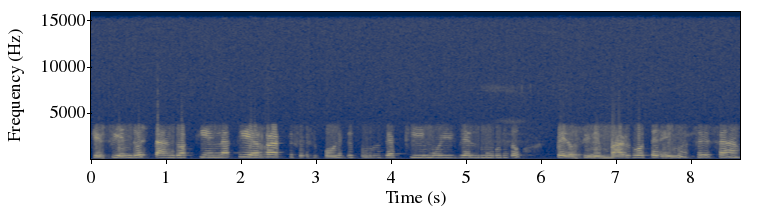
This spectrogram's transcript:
que siendo estando aquí en la tierra, que se supone que somos de aquí, muy del mundo, pero sin embargo tenemos esa,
